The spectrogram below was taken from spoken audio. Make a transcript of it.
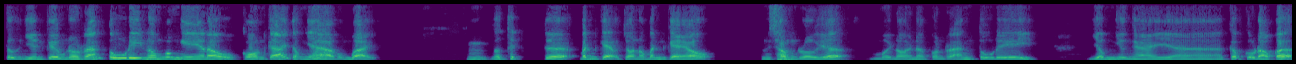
tự nhiên kêu nó ráng tu đi, nó không có nghe đâu. Con cái trong nhà cũng vậy. Ừ, nó thích ờ, bánh kẹo cho nó bánh kẹo. Xong rồi á, mới nói nó, con ráng tu đi. Giống như ngài à, cấp cô độc á.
